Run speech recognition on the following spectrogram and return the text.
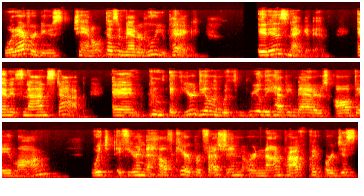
whatever news channel, it doesn't matter who you pick, it is negative and it's nonstop. And if you're dealing with really heavy matters all day long, which if you're in the healthcare profession or nonprofit or just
